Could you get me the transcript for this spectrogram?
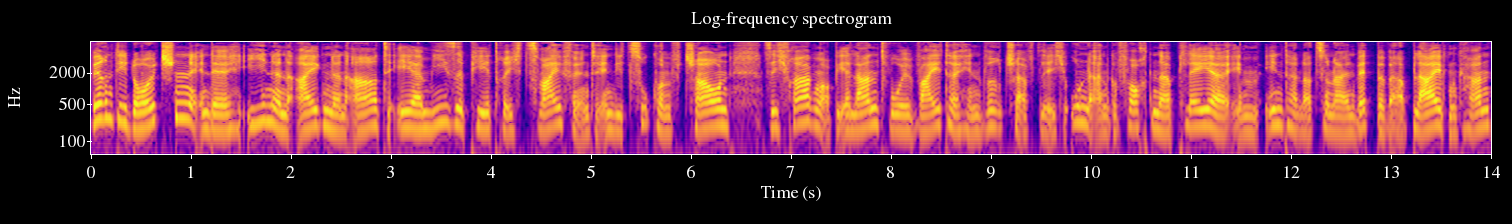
Während die Deutschen in der ihnen eigenen Art eher miesepetrig zweifelnd in die Zukunft schauen, sich fragen, ob ihr Land wohl weiterhin wirtschaftlich unangefochtener Player im internationalen Wettbewerb bleiben kann,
